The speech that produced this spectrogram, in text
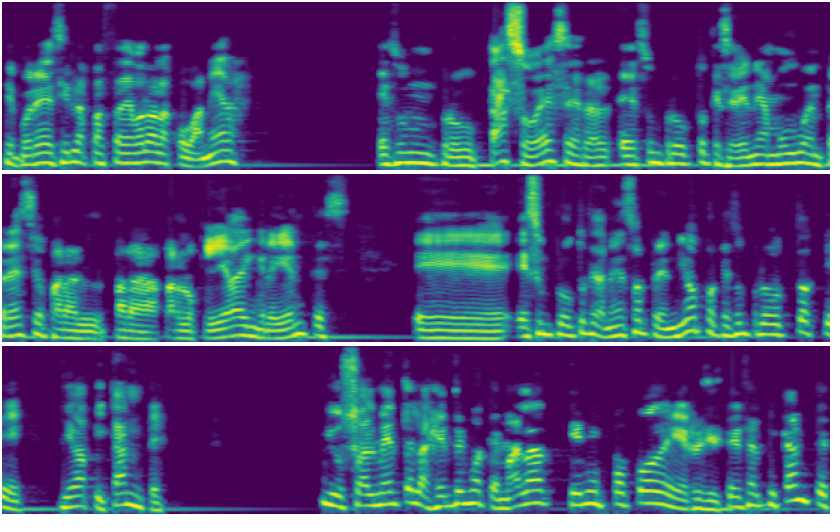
te podría decir la pasta de oro a la cobanera. Es un productazo ese, es un producto que se vende a muy buen precio para, el, para, para, lo que lleva de ingredientes. Eh, es un producto que también sorprendió porque es un producto que lleva picante. Y usualmente la gente en Guatemala tiene un poco de resistencia al picante.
